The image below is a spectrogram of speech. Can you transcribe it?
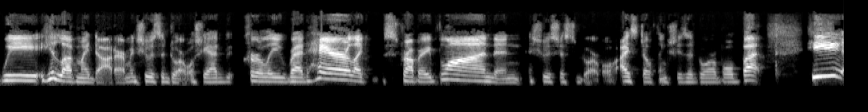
we he loved my daughter. I mean she was adorable. She had curly red hair like strawberry blonde and she was just adorable. I still think she's adorable but he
